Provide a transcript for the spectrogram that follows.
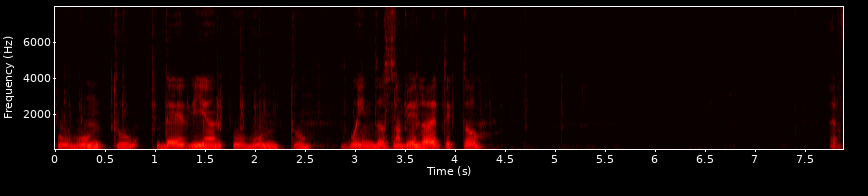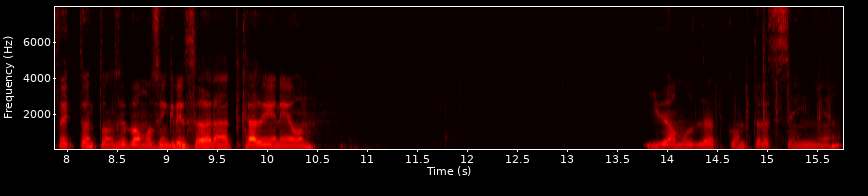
Ubuntu, Debian, Ubuntu, Windows también lo detectó. Perfecto, entonces vamos a ingresar a KDN y damos la contraseña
